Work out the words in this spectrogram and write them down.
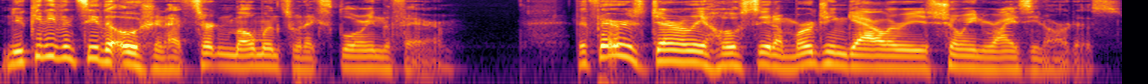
And you can even see the ocean at certain moments when exploring the fair. The fair has generally hosted emerging galleries showing rising artists.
